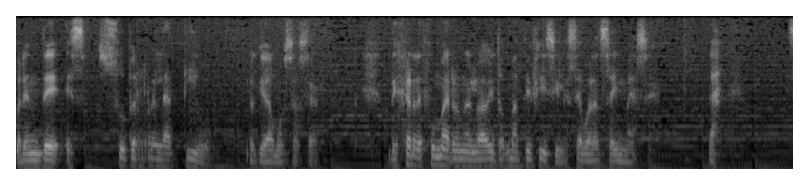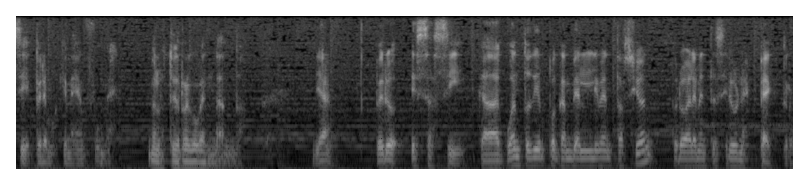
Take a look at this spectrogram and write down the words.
Por ende, es súper relativo lo que vamos a hacer. Dejar de fumar uno de los hábitos más difíciles, se demoran seis meses. Ah, sí, esperemos que nadie fume. No lo estoy recomendando. ¿Ya? Pero es así. Cada cuánto tiempo cambiar la alimentación, probablemente sería un espectro.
